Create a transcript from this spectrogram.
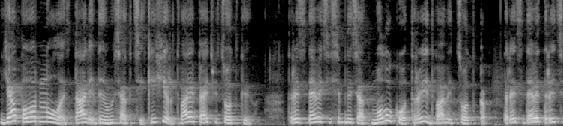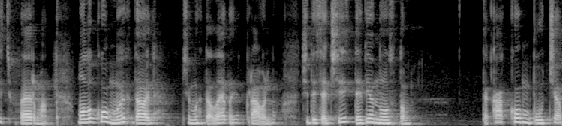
Я повернулась. Далі дивимося акції. Кефір 2,5%. 39,70. Молоко 3,2%. 39,30 ферма. Молоко мигдаль. Чи мигдалеве, як правильно. 66,90. Така комбуча.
